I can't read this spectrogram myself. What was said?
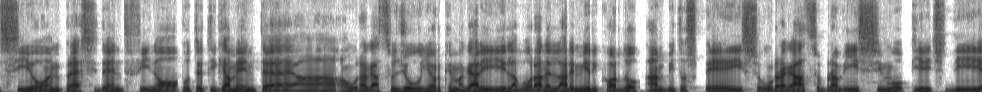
CEO and president fino ipoteticamente a, a un ragazzo junior che magari lavora nell'area, mi ricordo ambito space, un ragazzo bravissimo, PhD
